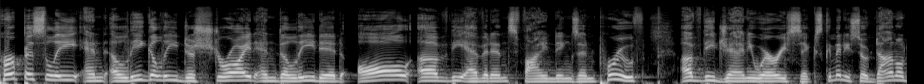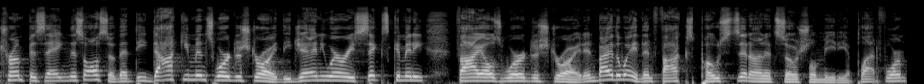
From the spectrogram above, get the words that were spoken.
purposely and illegally destroyed and deleted all of the evidence, findings, and proof of the January 6th committee. So Donald Trump is saying this also that the documents were destroyed. The January 6th committee files were destroyed. And by the way, then Fox posts it on its social media platform.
